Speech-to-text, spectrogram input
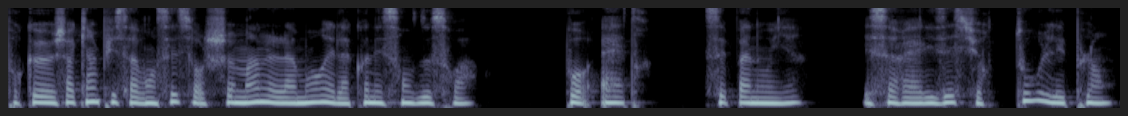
pour que chacun puisse avancer sur le chemin de l'amour et la connaissance de soi, pour être, s'épanouir et se réaliser sur tous les plans.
